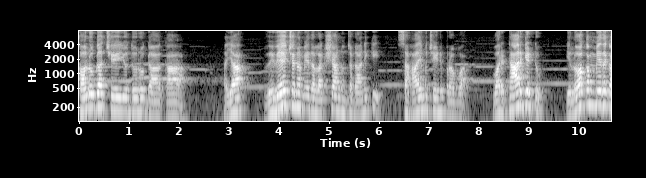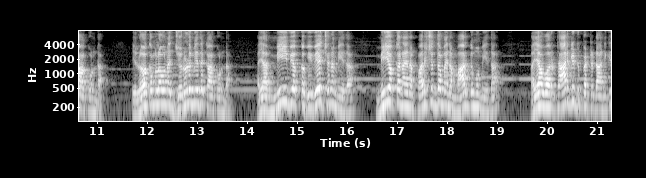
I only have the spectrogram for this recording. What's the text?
కలుగ చేయుదురుగాక. అయ్యా వివేచన మీద లక్ష్యాన్ని ఉంచడానికి సహాయం చేయండి ప్రవ్వ. వారి టార్గెట్ ఈ లోకం మీద కాకుండా ఈ లోకంలో ఉన్న జనుల మీద కాకుండా అయ్యా మీ యొక్క వివేచన మీద మీ యొక్క నాయన పరిశుద్ధమైన మార్గము మీద అయ్యా వారు టార్గెట్ పెట్టడానికి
